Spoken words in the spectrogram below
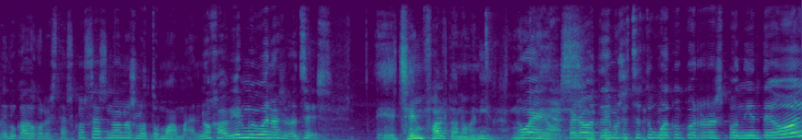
educado con estas cosas, no nos lo tomó a mal, ¿no Javier? Muy buenas noches. Eché en falta no venir. bueno, pero te hemos hecho tu hueco correspondiente hoy.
